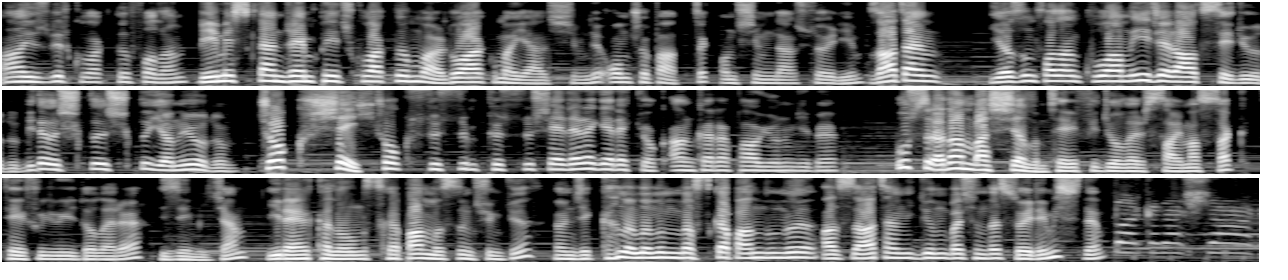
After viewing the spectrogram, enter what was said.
A101 kulaklığı falan. Benim eskiden Rampage kulaklığım vardı. O aklıma geldi şimdi. Onu çöpe attık. Onu şimdiden söyleyeyim. Zaten yazın falan kulağımı iyice rahatsız ediyordu. Bir de ışıklı ışıklı yanıyordum. Çok şey, çok süslü püslü şeylere gerek yok. Ankara pavyonu gibi. Bu sıradan başlayalım. Telif videoları saymazsak telifli videoları izlemeyeceğim. Yine kanalımız kapanmasın çünkü. Önceki kanalımın nasıl kapandığını az zaten videonun başında söylemiştim. Arkadaşlar.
